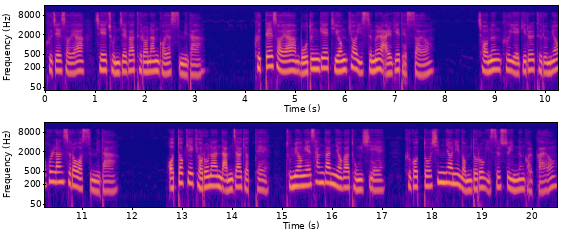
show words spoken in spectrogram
그제서야 제 존재가 드러난 거였습니다. 그때서야 모든 게 뒤엉켜 있음을 알게 됐어요. 저는 그 얘기를 들으며 혼란스러웠습니다. 어떻게 결혼한 남자 곁에 두 명의 상간녀가 동시에 그것도 10년이 넘도록 있을 수 있는 걸까요?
